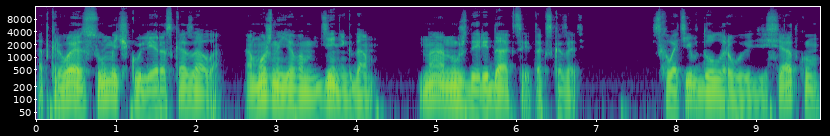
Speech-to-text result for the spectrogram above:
Открывая сумочку, Лера сказала: "А можно я вам денег дам на нужды редакции, так сказать?" Схватив долларовую десятку,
